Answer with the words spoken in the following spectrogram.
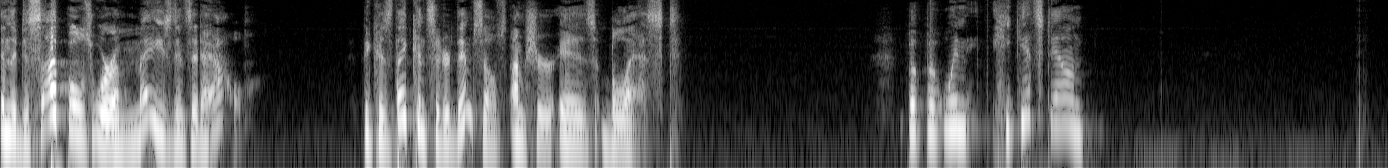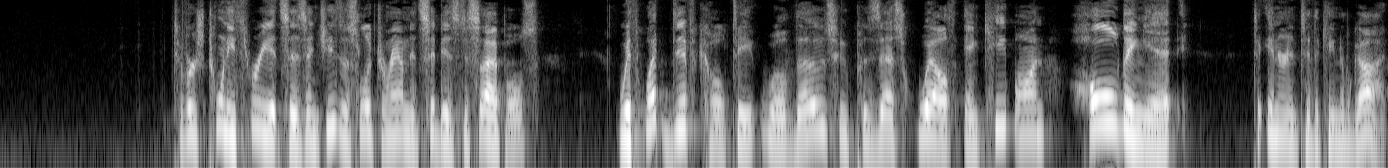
And the disciples were amazed and said, How? Because they considered themselves, I'm sure, as blessed. But, but when he gets down to verse 23, it says, And Jesus looked around and said to his disciples, With what difficulty will those who possess wealth and keep on holding it to enter into the kingdom of God?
